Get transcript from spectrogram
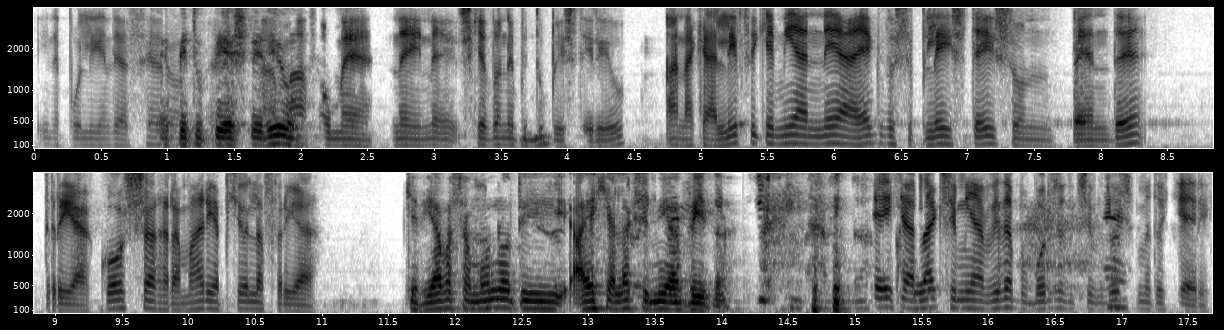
είναι πολύ ενδιαφέρον. Επί του πιεστηρίου. Να μάθουμε, ναι, είναι σχεδόν επί του πιεστηρίου. Ανακαλύφθηκε μια νέα έκδοση PlayStation 5 300 γραμμάρια πιο ελαφριά. Και διάβασα μόνο ότι έχει αλλάξει μία βίδα. Έχει αλλάξει μία βίδα που μπορείς να την ξεβιδώσεις με το χέρι.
